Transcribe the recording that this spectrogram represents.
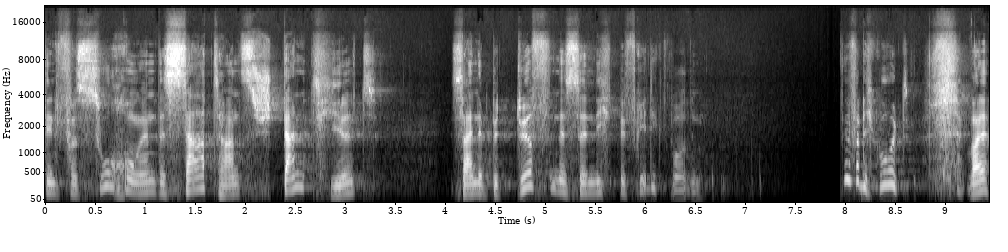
den Versuchungen des Satans standhielt, seine Bedürfnisse nicht befriedigt wurden. Das fand ich gut. Weil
